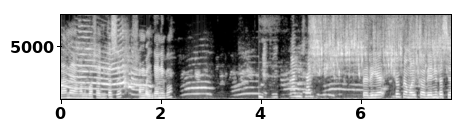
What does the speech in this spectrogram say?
লামা এখন বসাই দিতেছে সম্বাস দিয়ে নিব তো এদিকে শুকনো মরিচটাও দিয়ে নিতেছে।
